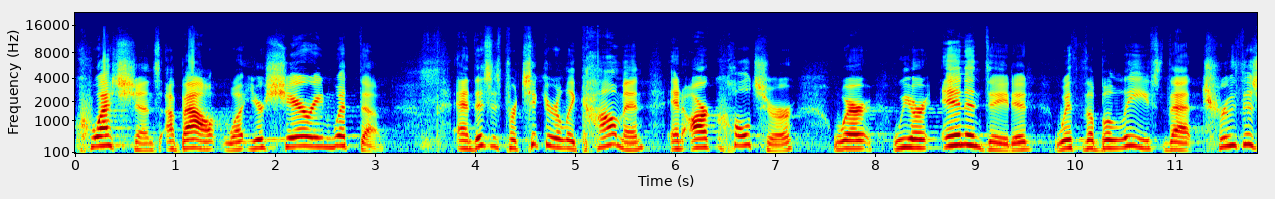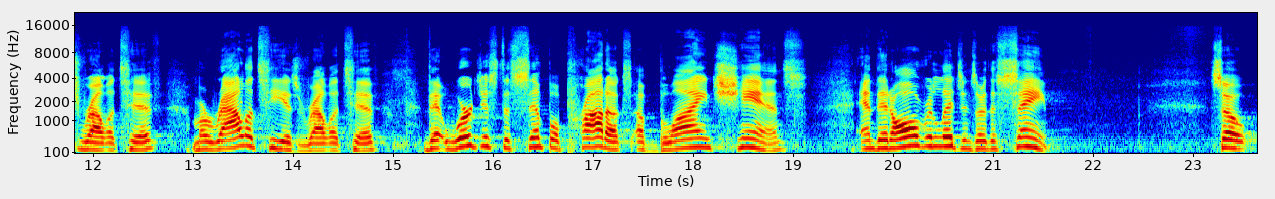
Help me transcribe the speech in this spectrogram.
questions about what you're sharing with them. And this is particularly common in our culture where we are inundated with the beliefs that truth is relative, morality is relative, that we're just the simple products of blind chance, and that all religions are the same. So,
